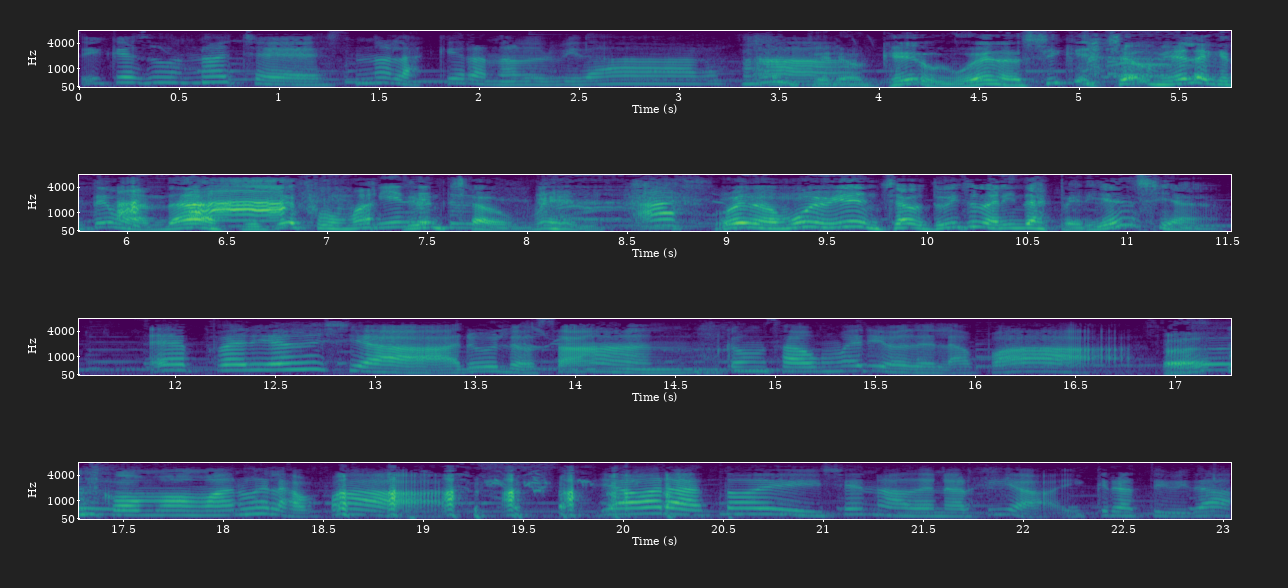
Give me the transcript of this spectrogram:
y que sus noches no las quieran olvidar. Ay, Ah. pero qué bueno. Sí que chau, mirá la que te mandaste. Te fumaste un tu- chaumel. Ah, sí. Bueno, muy bien, chau. ¿Tuviste una linda experiencia? Experiencia Arulo-san con Saumerio de la Paz. Ah. Como Manuela Paz. Y ahora estoy llena de energía y creatividad.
